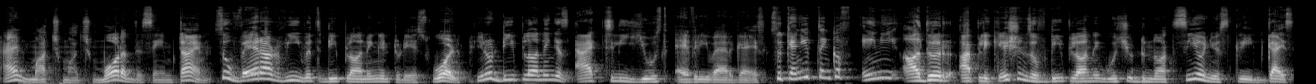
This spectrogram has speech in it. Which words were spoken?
and much, much more at the same time. So, where are we with deep learning in today's world? You know, deep learning is actually used everywhere, guys. So, can you think of any other applications of deep learning which you do not see on your screen? Guys,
